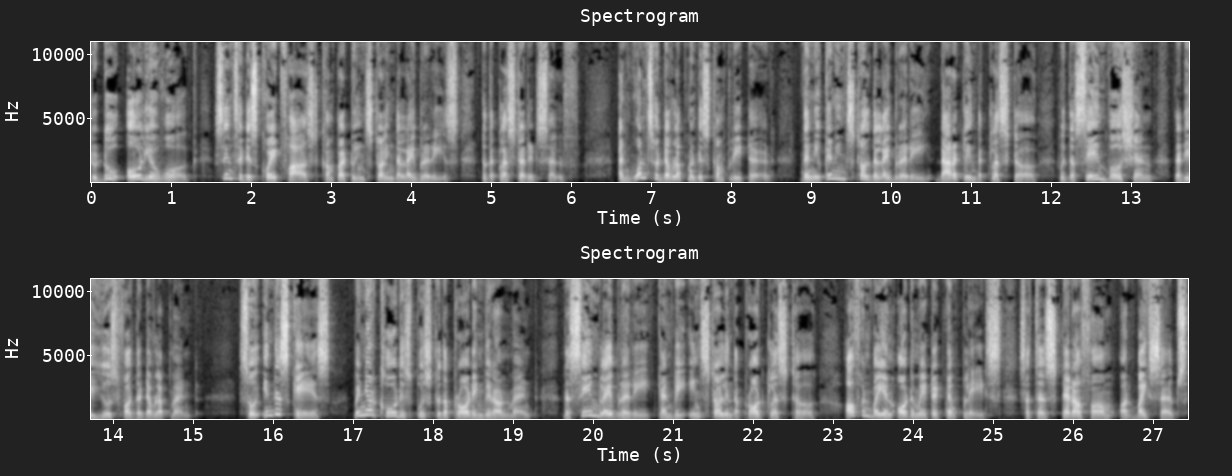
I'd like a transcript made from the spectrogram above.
to do all your work since it is quite fast compared to installing the libraries to the cluster itself. And once your development is completed, then you can install the library directly in the cluster with the same version that you use for the development. So in this case, when your code is pushed to the prod environment, the same library can be installed in the prod cluster often by an automated templates such as Terraform or Biceps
